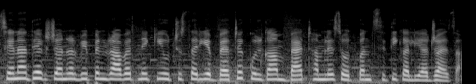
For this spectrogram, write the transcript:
सेनाध्यक्ष जनरल विपिन रावत ने की उच्च स्तरीय बैठक। कुलगाम बैट हमले से उत्पन्न स्थिति का लिया जायजा।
